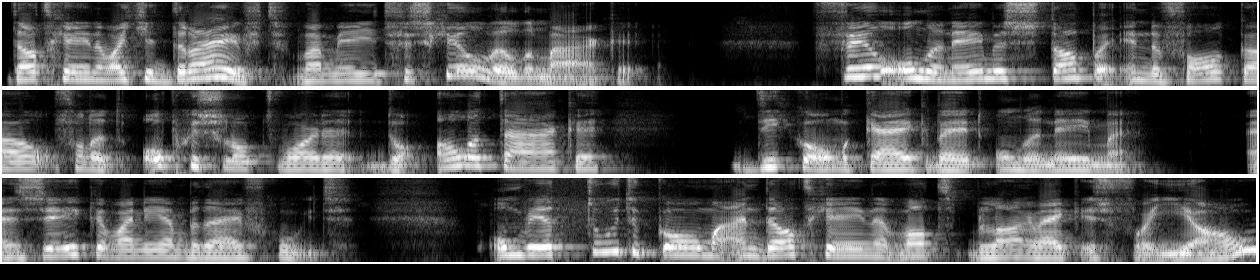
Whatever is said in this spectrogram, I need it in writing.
Datgene wat je drijft, waarmee je het verschil wilde maken. Veel ondernemers stappen in de valkuil van het opgeslokt worden door alle taken die komen kijken bij het ondernemen. En zeker wanneer een bedrijf groeit. Om weer toe te komen aan datgene wat belangrijk is voor jou.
